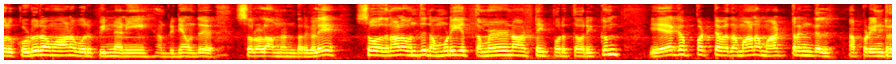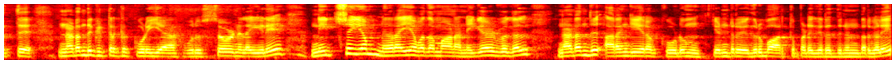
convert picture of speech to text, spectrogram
ஒரு கொடூரமான ஒரு பின்னணி அப்படின்னே வந்து சொல்லலாம் நண்பர்களே. ஸோ அதனால் வந்து நம்முடைய தமிழ்நாட்டை பொறுத்த வரைக்கும் ஏகப்பட்ட விதமான மாற்றங்கள் அப்படின்றது நடந்துக்கிட்டு இருக்கக்கூடிய ஒரு சூழ்நிலையிலே நிச்சயம் நிறைய விதமான நிகழ்வுகள் நடந்து அரங்கேறக்கூடும் என்று எதிர்பார்க்கப்படுகிறது நண்பர்களே.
